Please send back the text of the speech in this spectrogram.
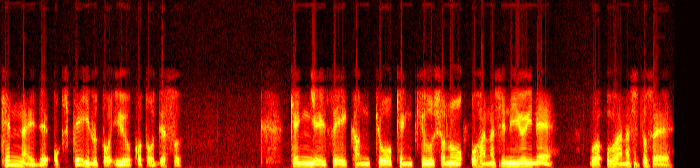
県内で起きているということです。県衛生環境研究所のお話に言いね、お話とせ、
